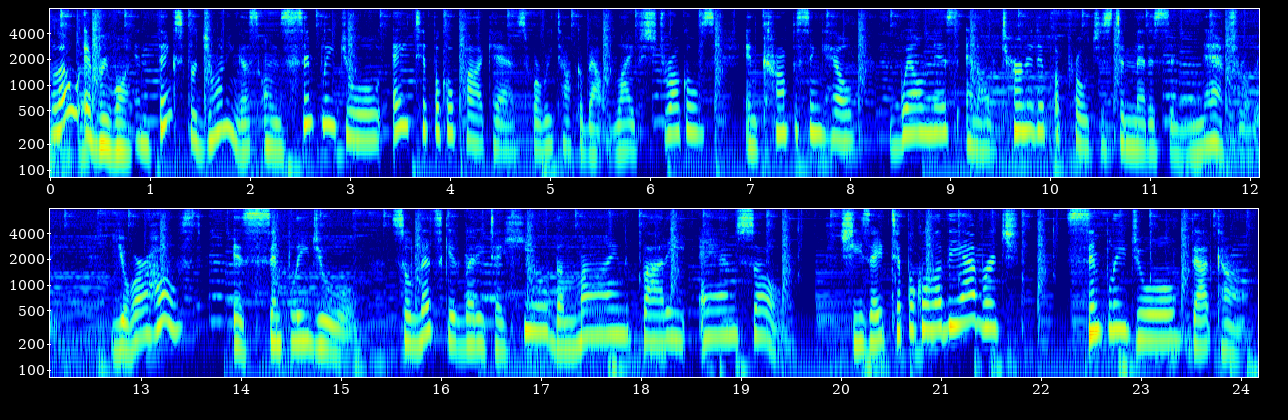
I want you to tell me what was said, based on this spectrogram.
Hello, everyone, and thanks for joining us on Simply Jewel Atypical Podcast, where we talk about life struggles, encompassing health, wellness, and alternative approaches to medicine naturally. Your host is Simply Jewel. So let's get ready to heal the mind, body, and soul. She's atypical of the average. SimplyJewel.com.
